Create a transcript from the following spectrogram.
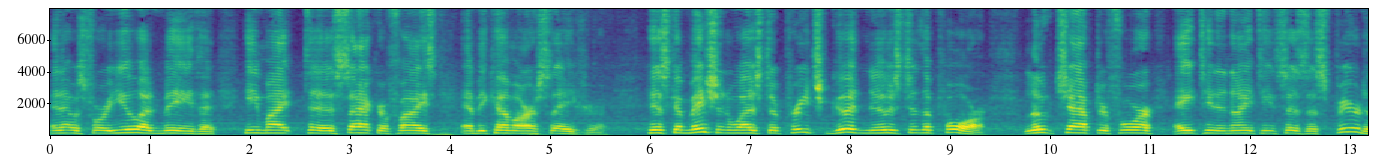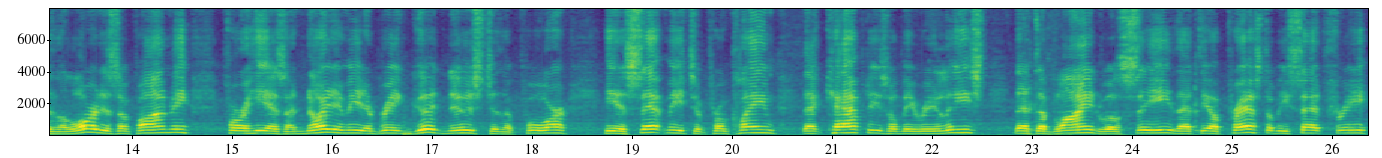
and it was for you and me that he might uh, sacrifice and become our Savior. His commission was to preach good news to the poor. Luke chapter 4, 18 and 19 says, The Spirit of the Lord is upon me, for he has anointed me to bring good news to the poor. He has sent me to proclaim that captives will be released, that the blind will see, that the oppressed will be set free,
